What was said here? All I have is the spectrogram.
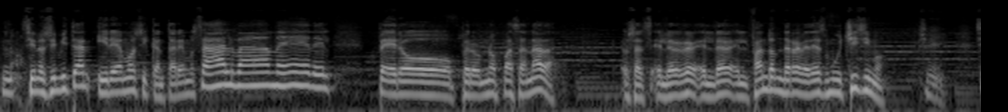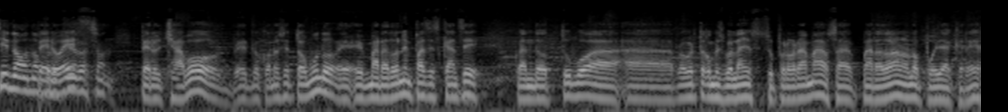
No. Si nos invitan, iremos y cantaremos Sálvame del... Pero, pero no pasa nada. O sea, el, el, el fandom de RBD es muchísimo. Sí, sí no, no, pero, pero, es, razón. pero el chavo eh, lo conoce todo el mundo. Eh, eh, Maradona en paz descanse cuando tuvo a, a Roberto Gómez Bolaños en su programa, o sea, Maradona no lo podía creer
